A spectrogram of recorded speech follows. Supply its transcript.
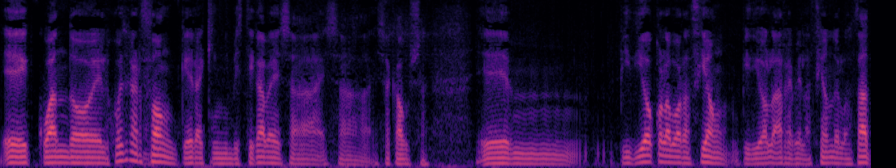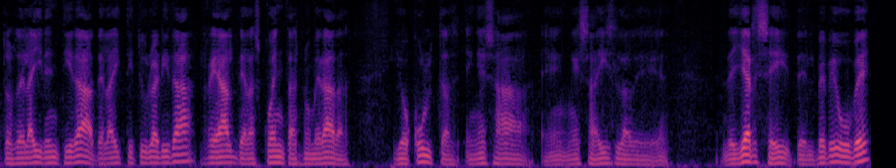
Eh, cuando el juez Garzón, que era quien investigaba esa, esa, esa causa, em, pidió colaboración, pidió la revelación de los datos, de la identidad, de la titularidad real de las cuentas numeradas y ocultas en esa, en esa isla de, de Jersey del BBV,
